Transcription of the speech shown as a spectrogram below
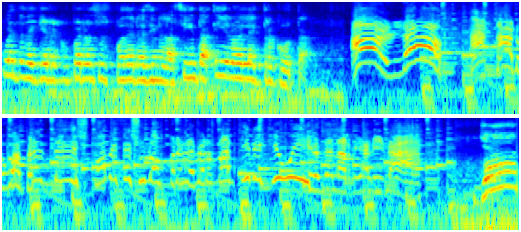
cuenta de que recupera sus poderes en la cinta y lo electrocuta. ¡Oh, no! Ataru aprende esto. A veces un hombre de verdad tiene que huir de la realidad. Ya,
